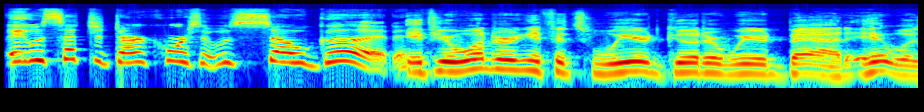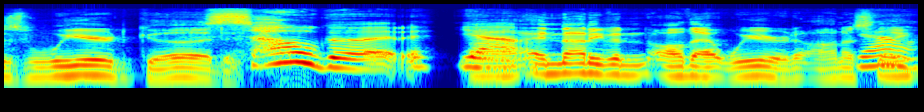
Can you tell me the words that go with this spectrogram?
it was such a dark horse. It was so good. If you're wondering if it's weird good or weird bad, it was weird good. so good. Yeah. Uh, and not even all that weird, honestly. Yeah.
